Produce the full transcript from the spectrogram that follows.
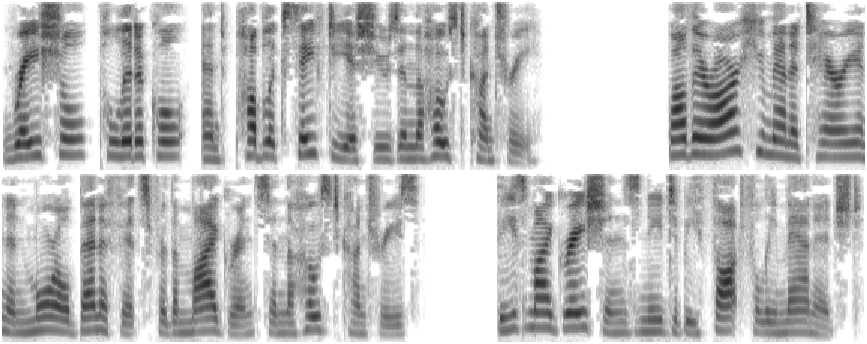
racial, political, and public safety issues in the host country. While there are humanitarian and moral benefits for the migrants and the host countries, these migrations need to be thoughtfully managed.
